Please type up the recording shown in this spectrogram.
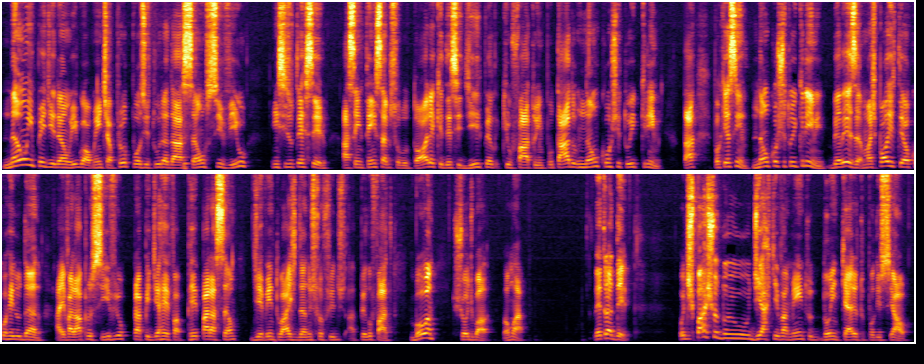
Não impedirão igualmente a propositura da ação civil, inciso 3 a sentença absolutória que decidir que o fato imputado não constitui crime, tá? Porque assim, não constitui crime, beleza, mas pode ter ocorrido dano. Aí vai lá para o civil para pedir a reparação de eventuais danos sofridos pelo fato. Boa? Show de bola. Vamos lá. Letra D. O despacho do, de arquivamento do inquérito policial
